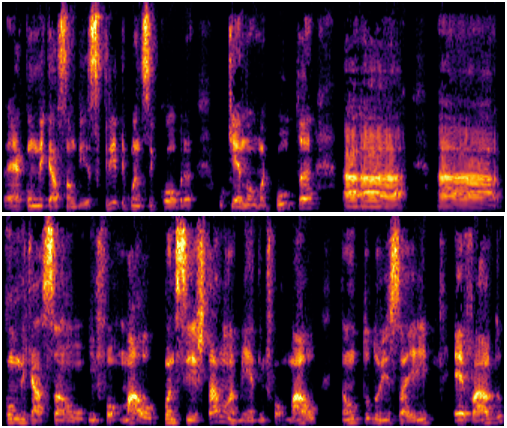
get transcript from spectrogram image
Né? A comunicação de escrita, quando se cobra o que é norma culta, a, a, a comunicação informal, quando se está num ambiente informal, então tudo isso aí é válido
